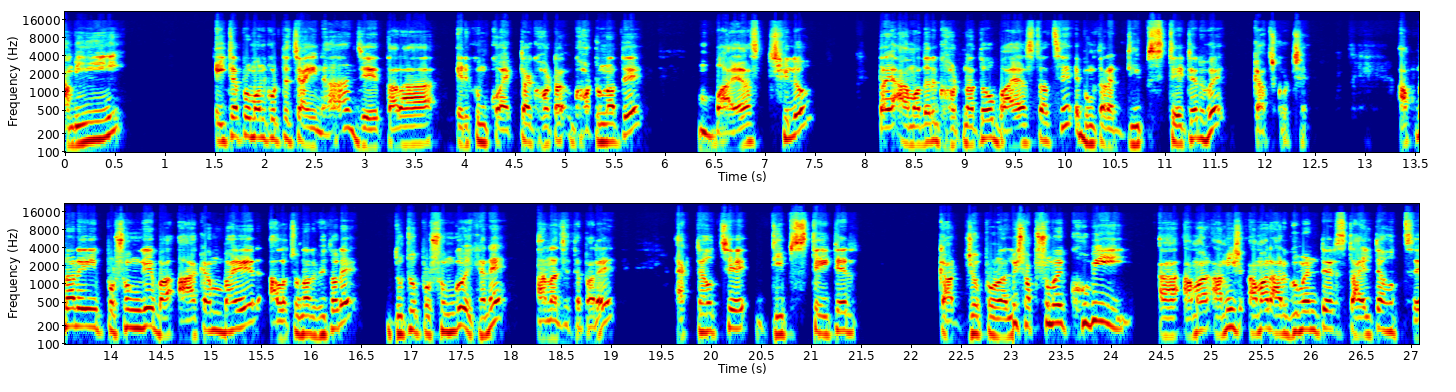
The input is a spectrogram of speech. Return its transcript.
আমি এইটা প্রমাণ করতে চাই না যে তারা এরকম কয়েকটা ঘটা, ঘটনাতে বায়াসড ছিল তাই আমাদের ঘটনাতেও বায়াসড আছে এবং তারা ডিপ স্টেটের হয়ে কাজ করছে। আপনার এই প্রসঙ্গে বা আকাম ভাইয়ের আলোচনার ভিতরে দুটো প্রসঙ্গ এখানে আনা যেতে পারে। একটা হচ্ছে ডিপ স্টেটের কার্যপ্রণালী। সবসময় খুবই আমার, আমি, আমার আর্গুমেন্টের স্টাইলটা হচ্ছে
